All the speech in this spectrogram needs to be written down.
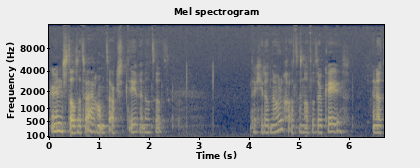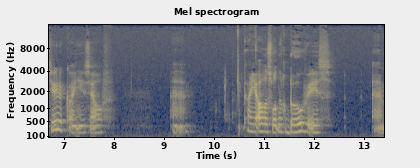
kunst als het ware om te accepteren dat, dat, dat je dat nodig had en dat het oké is. En natuurlijk kan je jezelf, eh, kan je alles wat nog boven is, ehm,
